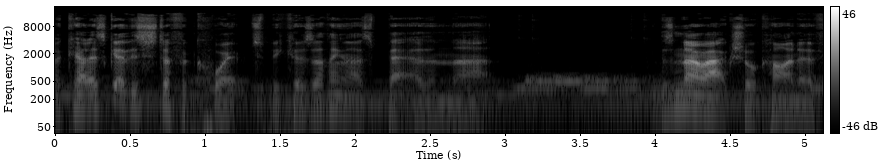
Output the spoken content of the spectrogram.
Okay, let's get this stuff equipped because I think that's better than that. There's no actual kind of...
